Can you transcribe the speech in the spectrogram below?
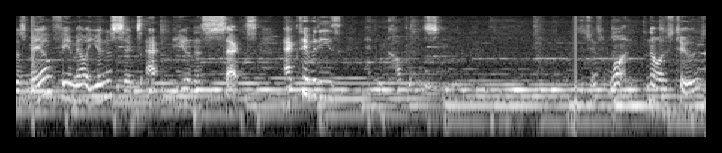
There's male, female, unisex, ac- unisex activities and couples. It's just one. No, it's two. There's,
